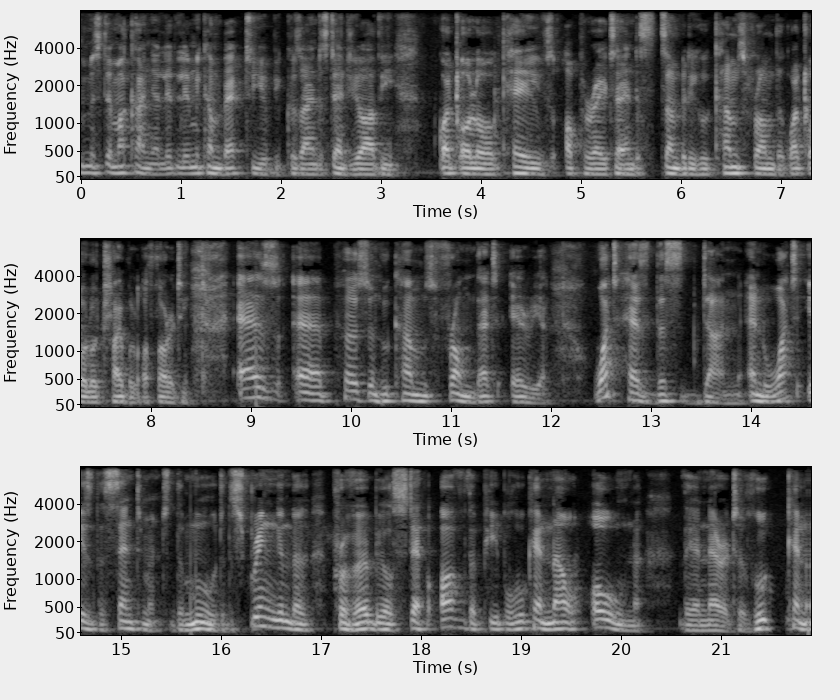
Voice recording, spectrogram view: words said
Mr. Makhanya, let, let me come back to you because I understand you are the KwaXolo Caves operator and somebody who comes from the KwaXolo Tribal Authority. As a person who comes from that area, what has this done and what is the sentiment, the mood, the spring in the proverbial step of the people who can now own their narrative, who can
